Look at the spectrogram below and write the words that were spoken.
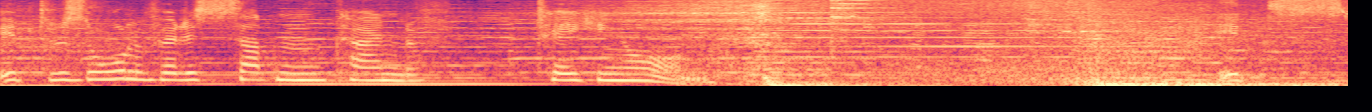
It was all a very sudden kind of taking on. It's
